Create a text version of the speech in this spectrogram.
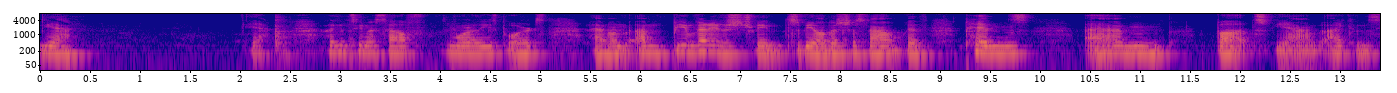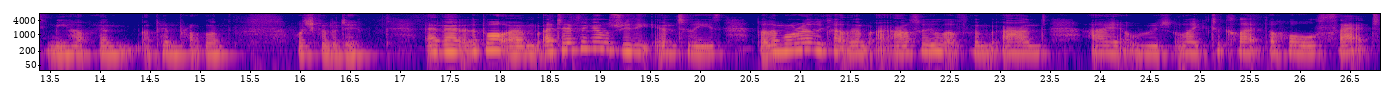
yeah. Yeah. I can see myself with more of these boards. Um, I'm, I'm being very restrained, to be honest, just now with pins. Um, but yeah, I can see me having a pin problem. What you gonna do? And then at the bottom, I don't think I was really into these, but the more I look at them, I absolutely love them, and I would like to collect the whole set.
